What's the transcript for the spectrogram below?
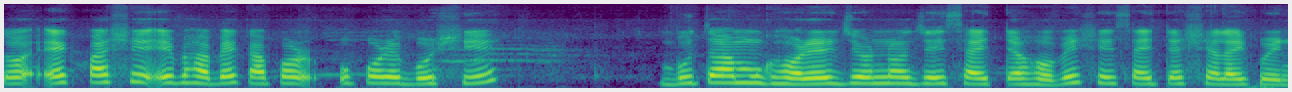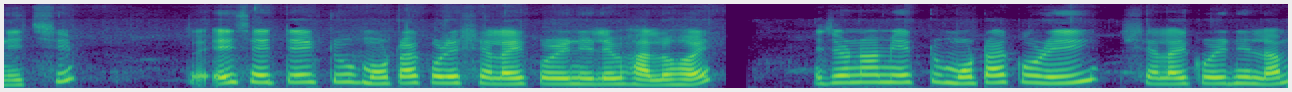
তো এক পাশে এভাবে কাপড় উপরে বসিয়ে বুতাম ঘরের জন্য যেই সাইডটা হবে, সেই সাইডটা সেলাই করে নিচ্ছি। তো এই সাইডটা একটু মোটা করে সেলাই করে নিলে ভালো হয়। এজন্য আমি একটু মোটা করেই সেলাই করে নিলাম।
